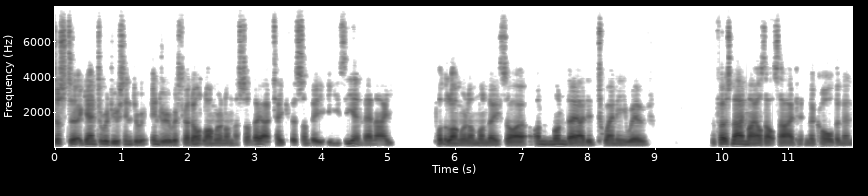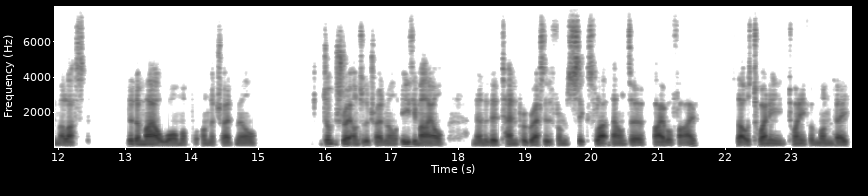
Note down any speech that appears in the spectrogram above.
Just to again to reduce injury injury risk, I don't long run on the Sunday. I take the Sunday easy and then I put the long run on Monday. So I, on Monday I did 20 with the first nine miles outside in the cold, and then my last did a mile warm up on the treadmill, jumped straight onto the treadmill, easy mile, and then I did 10 progressives from six flat down to 505. So that was 20, 20 for Monday.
